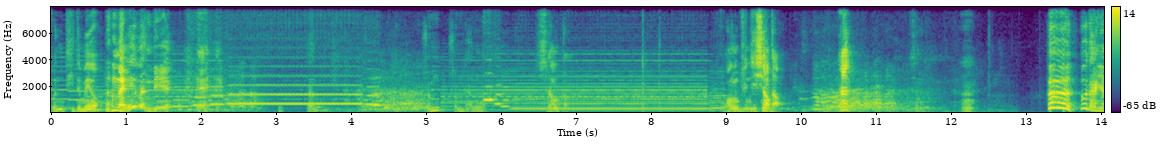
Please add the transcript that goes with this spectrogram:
问题的没有？没问题。带路？什么什么带路？向导，皇军的向导。哎，向导。嗯。哎，太君，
